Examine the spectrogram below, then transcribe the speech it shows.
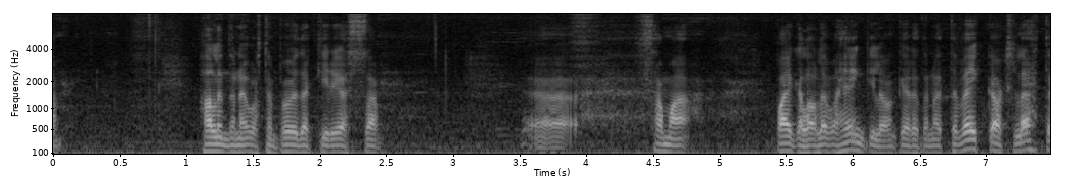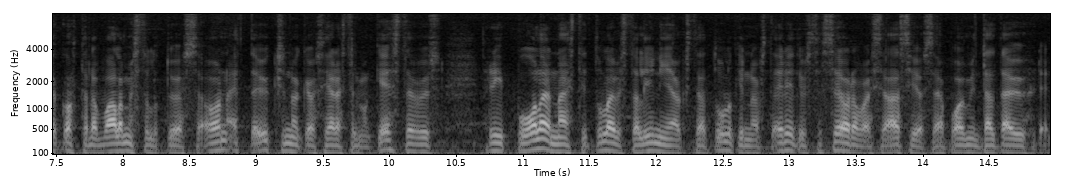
16.6. hallintoneuvoston pöytäkirjassa ää, sama paikalla oleva henkilö on kertonut, että veikkauksen lähtökohtana valmistelutyössä on, että yksinoikeusjärjestelmän kestävyys riippuu olennaisesti tulevista linjauksista ja tulkinnoista erityisesti seuraavissa asioissa ja poimin tältä yhden.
